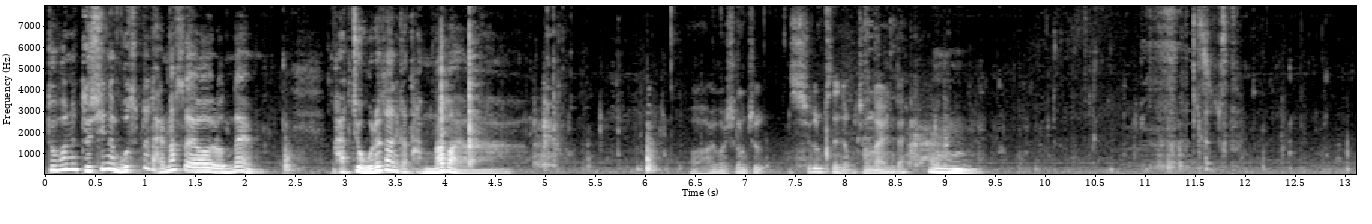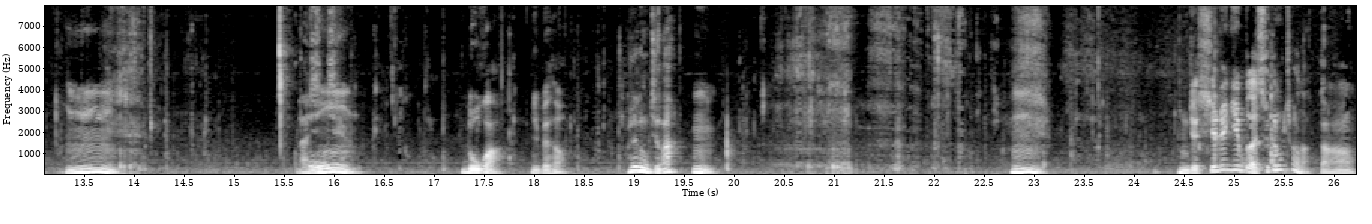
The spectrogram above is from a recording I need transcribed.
두 분은 드시는 모습도 닮았어요. 이런데 같이 오래 사니까 닮나봐요. 와 이거 시금치 시금치 된장국 장난 아닌데? 음, 음. 맛있지. 오. 녹아 입에서. 시금치가 음. 음. 이게 시래기보다 시금치가 낫다.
